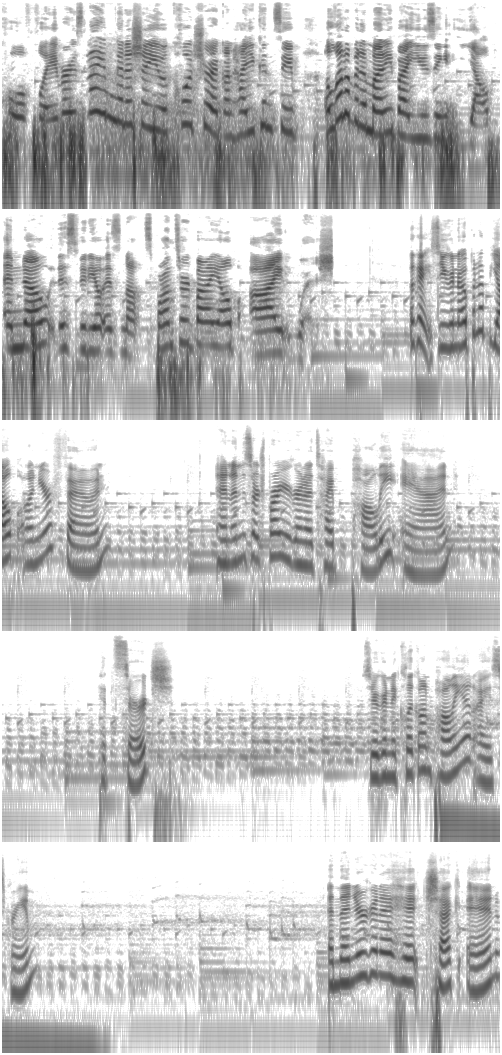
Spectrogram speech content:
cool flavors. And I am going to show you a cool trick on how you can save a little bit of money by using Yelp. And no, this video is not sponsored by Yelp. I wish. Okay, so you're going to open up Yelp on your phone. And in the search bar, you're going to type Polly Ann. Hit search. So you're going to click on Polly Ann Ice Cream. And then you're going to hit check in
